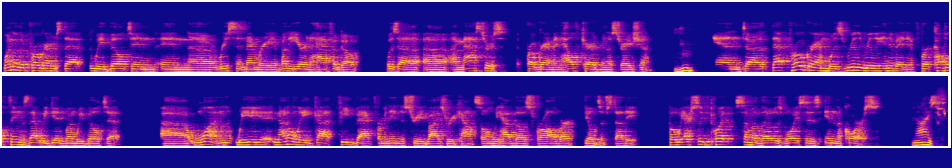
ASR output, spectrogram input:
One of the programs that we built in in uh, recent memory, about a year and a half ago, was a, a, a master's program in healthcare administration. Mm-hmm. And uh, that program was really, really innovative for a couple things that we did when we built it. Uh, one, we not only got feedback from an industry advisory council, and we have those for all of our fields of study, but we actually put some of those voices in the course. Nice. So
